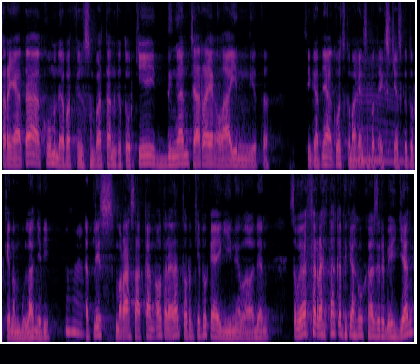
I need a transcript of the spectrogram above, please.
ternyata aku mendapatkan kesempatan ke Turki dengan cara yang lain gitu singkatnya aku kemarin hmm. sempat exchange ke Turki enam bulan jadi hmm. at least merasakan oh ternyata Turki itu kayak gini loh dan sebenarnya ternyata ketika aku ke Azerbaijan,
